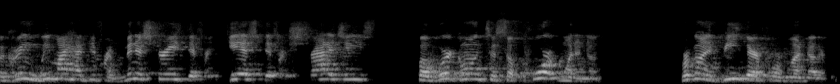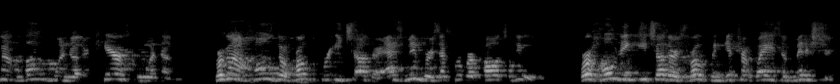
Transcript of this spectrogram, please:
Agreeing we might have different ministries, different gifts, different strategies, but we're going to support one another. We're going to be there for one another. We're going to love one another, care for one another. We're going to hold the rope for each other. As members, that's what we're called to do. We're holding each other's rope in different ways of ministries.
